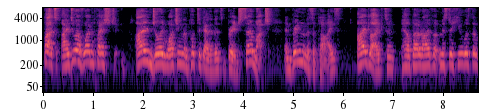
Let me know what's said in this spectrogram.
But I do have one question. I enjoyed watching them put together this bridge so much and bring them the supplies. I'd like to help out Ivo, Mr. Hugh with the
